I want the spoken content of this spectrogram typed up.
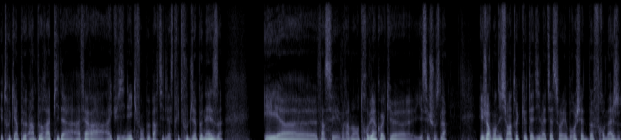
des trucs un peu, un peu rapides à, faire à, cuisiner qui font un peu partie de la street food japonaise. Et enfin, c'est vraiment trop bien quoi qu'il y ait ces choses-là. Et je rebondis sur un truc que tu as dit, Mathias, sur les brochettes bœuf fromage.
